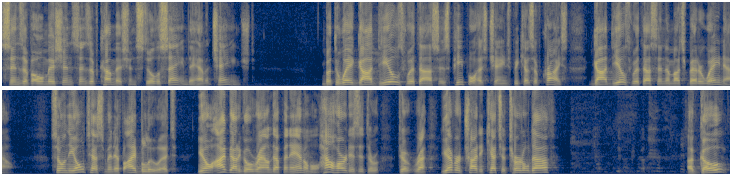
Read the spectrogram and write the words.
Sins of omission, sins of commission, still the same. They haven't changed. But the way God deals with us as people has changed because of Christ. God deals with us in a much better way now. So in the Old Testament, if I blew it, you know, I've got to go round up an animal. How hard is it to, to you ever try to catch a turtle dove? A goat?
